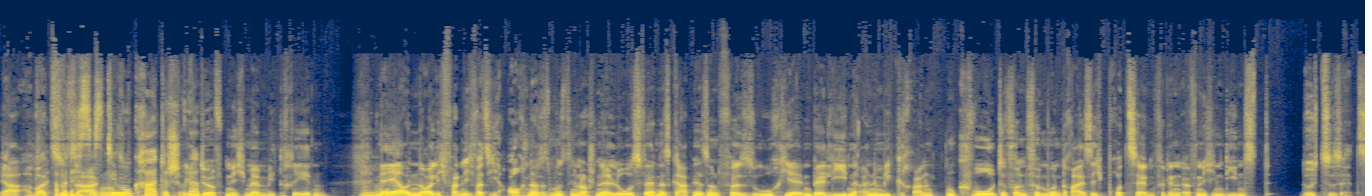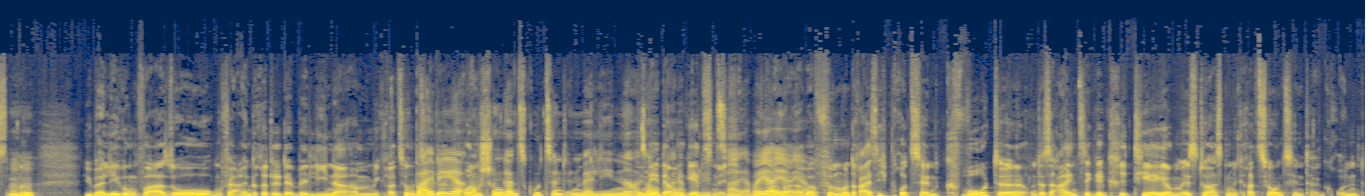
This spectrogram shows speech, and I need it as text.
Ja, aber zu Aber das ist sagen, demokratisch, so, oder? Ihr dürft nicht mehr mitreden. Naja, und neulich fand ich, was ich auch noch, das muss ich noch schnell loswerden, es gab ja so einen Versuch hier in Berlin, eine Migrantenquote von 35 Prozent für den öffentlichen Dienst durchzusetzen. Mhm. Ne? Die Überlegung war so, ungefähr ein Drittel der Berliner haben Migrationshintergrund. Wobei wir ja auch schon ganz gut sind in Berlin, ne? Also nee, darum geht's Polizei. nicht. Aber ja, ja, aber, ja. aber okay. 35 Prozent Quote und das einzige Kriterium ist, du hast einen Migrationshintergrund.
